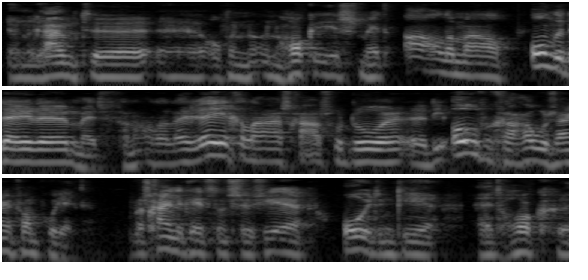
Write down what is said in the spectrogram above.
een ruimte uh, of een, een, hok is met allemaal onderdelen, met van allerlei regelaars, ga zo door, uh, die overgehouden zijn van projecten. Waarschijnlijk heeft een stagiair ooit een keer het hok, uh,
